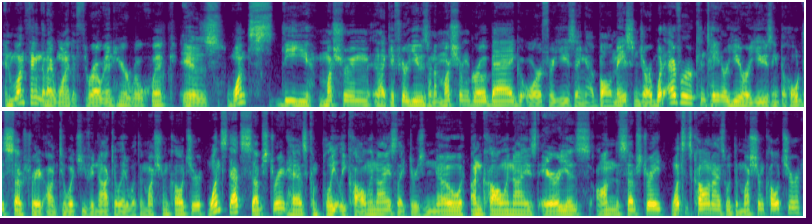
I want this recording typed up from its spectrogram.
And one thing that I wanted to throw in here real quick is once the mushroom, like if you're using a mushroom grow bag or if you're using a ball mason jar, whatever container you are using to hold the substrate onto which you've inoculated with a mushroom culture, once that substrate has completely colonized, like there's no uncolonized areas on the substrate, once it's colonized with the mushroom culture,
